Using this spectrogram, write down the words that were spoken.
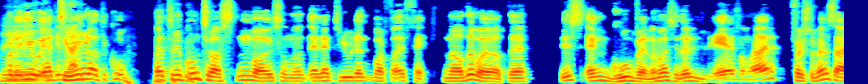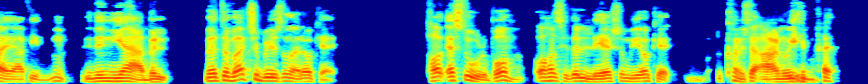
det det, jo, jeg, tror at jeg tror kontrasten var jo sånn at Eller jeg tror den, i hvert fall effekten av det var jo at det, hvis en god venn av meg sitter og ler sånn her Først og fremst er jeg fienden. Din jævel. Men etter hvert så blir det sånn her, ok han, Jeg stoler på han, og han sitter og ler så mye. Ok, kanskje det er noe i meg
